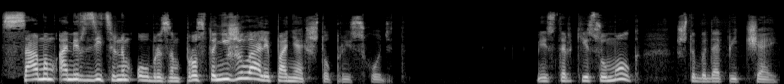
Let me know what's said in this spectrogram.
самым омерзительным образом просто не желали понять, что происходит. Мистер Кис умолк, чтобы допить чай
